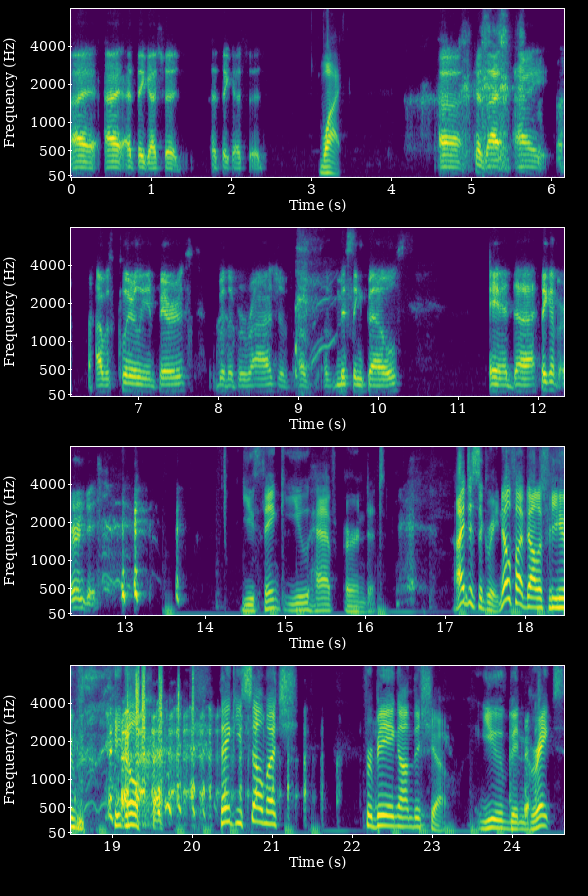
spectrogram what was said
I, I I think I should. I think I should. Why? Because I I I was clearly embarrassed with a barrage of, of, of missing bells, and uh, I think I've earned it. You think you have earned it? I disagree. No five dollars for you, Eagle. Thank you so much for being on the show. You've been great.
